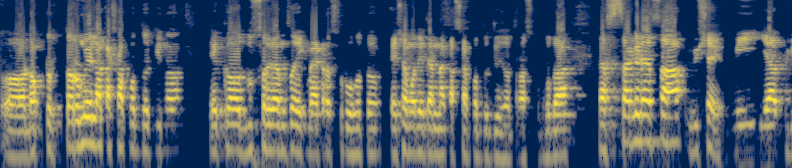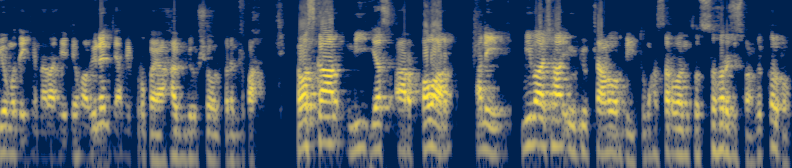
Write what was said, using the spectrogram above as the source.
डॉक्टर तरुणीला कशा पद्धतीनं एक दुसरं त्यांचं एक मॅटर सुरू होतं त्याच्यामध्ये त्यांना कशा पद्धतीचा त्रास होत होता या सगळ्याचा विषय मी या व्हिडिओमध्ये घेणार आहे. तेव्हा विनंती आहे कृपया हा व्हिडिओ शेवटपर्यंत पहा. नमस्कार मी एस आर पवार आणि मी माझ्या युट्यूब चॅनलवरती तुम्हा सर्वांचं सहर्ष स्वागत करतो.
